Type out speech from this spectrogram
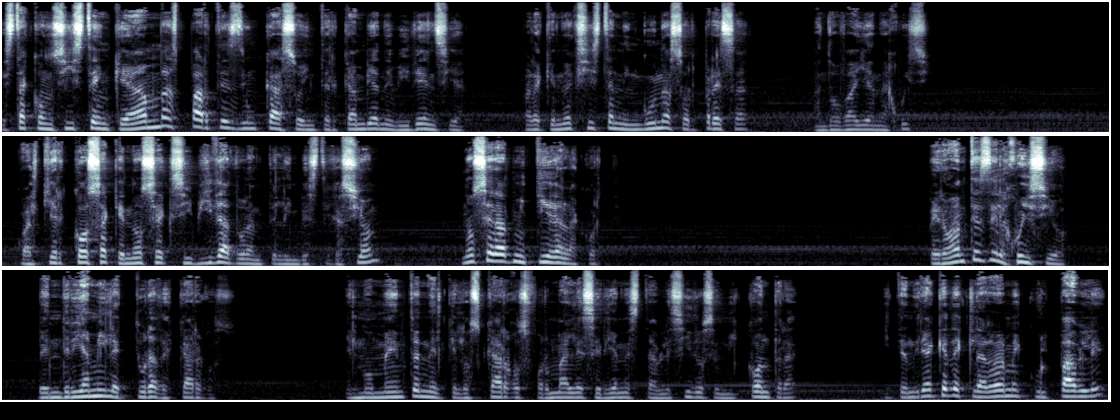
Esta consiste en que ambas partes de un caso intercambian evidencia para que no exista ninguna sorpresa cuando vayan a juicio. Cualquier cosa que no sea exhibida durante la investigación no será admitida en la corte. Pero antes del juicio vendría mi lectura de cargos, el momento en el que los cargos formales serían establecidos en mi contra y tendría que declararme culpable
